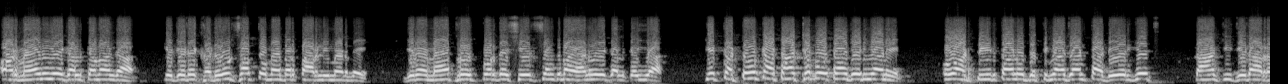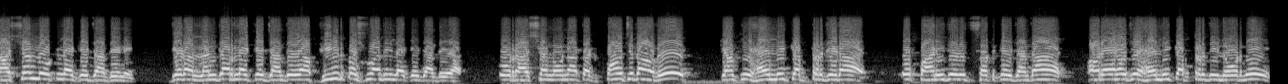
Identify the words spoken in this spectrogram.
ਔਰ ਮੈਂ ਵੀ ਇਹ ਗੱਲ ਕਹਾਂਗਾ ਕਿ ਜਿਹੜੇ ਖਡੂਰ ਸਾਹਿਬ ਤੋਂ ਮੈਂਬਰ ਪਾਰਲੀਮੈਂਟ ਨੇ ਜਿਵੇਂ ਮੈਂ ਫਿਰੋਜ਼ਪੁਰ ਦੇ ਸ਼ੇਰ ਸਿੰਘ ਭਾਇਆ ਨੂੰ ਇਹ ਗੱਲ ਕਹੀ ਆ ਕਿ ਘੱਟੋ ਘੱਟ 8 ਵੋਟਾਂ ਜਿਹੜੀਆਂ ਨੇ, ਉਹ ਹੜ੍ਹ ਪੀੜਤਾਂ ਨੂੰ ਦਿੱਤੀਆਂ ਜਾਣ ਤੁਹਾਡੇ ਏਰੀਏ 'ਚ, ਤਾਂ ਕਿ ਜਿਹੜਾ ਰਾਸ਼ਨ ਲੋਕ ਲੈ ਕੇ ਜਾਂਦੇ ਨੇ, ਜਿਹੜਾ ਲੰਗਰ ਲੈ ਕੇ ਜਾਂਦੇ ਆ, ਫੀਡ ਪਸ਼ੂਆਂ ਦੀ ਲੈ ਕੇ ਜਾਂਦੇ ਆ, ਉਹ ਰਾਸ਼ਨ ਉਹਨਾਂ ਤੱਕ ਪਹੁੰਚਦਾ ਹੋਵੇ, ਕਿਉਂਕਿ ਹੈਲੀਕਾਪਟਰ ਜਿਹੜਾ ਹੈ, ਉਹ ਪਾਣੀ ਦੇ ਵਿੱਚ ਸੁੱਟ ਕੇ ਜਾਂਦਾ ਹੈ, ਔਰ ਇਹੋ ਜਿਹੇ ਹੈਲੀਕਾਪਟਰ ਦੀ ਲੋੜ ਨਹੀਂ।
